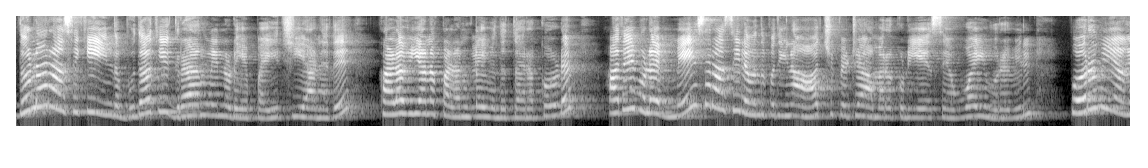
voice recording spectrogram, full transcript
துளராசிக்கு இந்த புதாத்திய கிரகங்களினுடைய பயிற்சியானது கலவையான பலன்களை வந்து தரக்கூடும். அதே போல மேசராசியில வந்து பார்த்தீங்கன்னா ஆட்சி பெற்று அமரக்கூடிய செவ்வாய் உறவில் பொறுமையாக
